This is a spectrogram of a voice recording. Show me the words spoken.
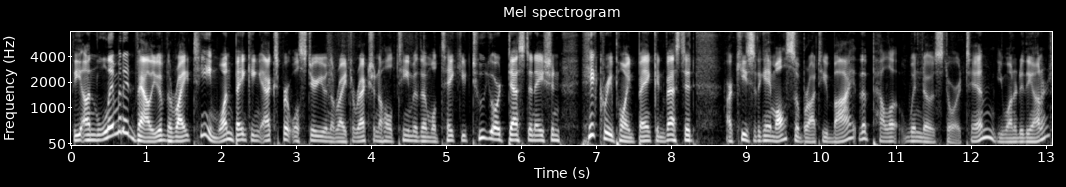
The unlimited value of the right team. One banking expert will steer you in the right direction. A whole team of them will take you to your destination. Hickory Point Bank invested. Our keys to the game also brought to you by the Pella Windows Store. Tim, you want to do the honors?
